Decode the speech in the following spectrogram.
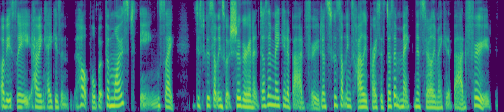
obviously having cake isn't helpful, but for most things, like just because something's got sugar in it doesn't make it a bad food. Just because something's highly processed doesn't make necessarily make it a bad food. It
